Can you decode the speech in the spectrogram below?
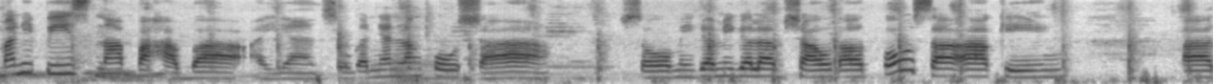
Manipis na pahaba. Ayan. So, ganyan lang po siya. So, mega mega love shout out po sa aking uh,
